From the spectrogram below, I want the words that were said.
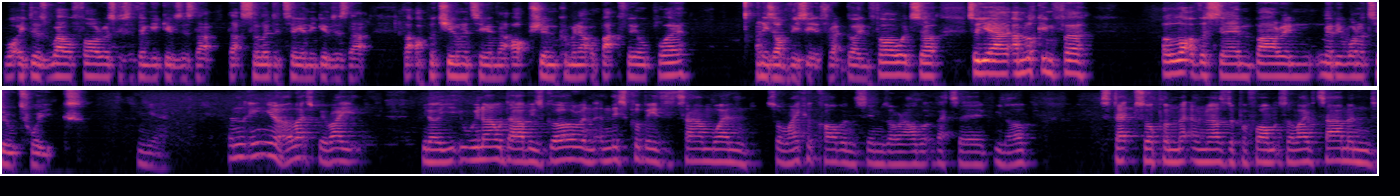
what he does well for us because I think he gives us that that solidity and he gives us that that opportunity and that option coming out of backfield play. And he's obviously a threat going forward. So, so yeah, I'm looking for a lot of the same, barring maybe one or two tweaks. Yeah, and you know, let's be right. You know, we know Derby's go, and, and this could be the time when someone like a Korbin Sims or Albert Vete, you know, steps up and, and has the performance of a lifetime. And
